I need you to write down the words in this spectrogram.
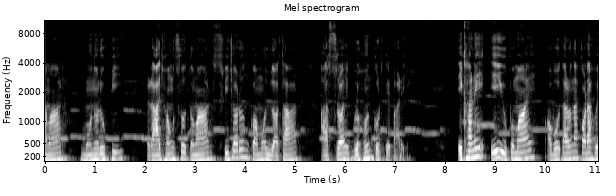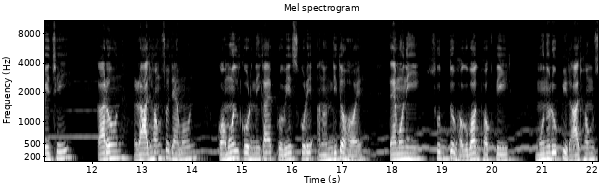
আমার মনোরূপী রাজহংস তোমার শ্রীচরণ কমল লতার আশ্রয় গ্রহণ করতে পারে। এখানে এই উপমায় অবতারণা করা হয়েছে কারণ রাজহংস যেমন কমল কর্ণিকায় প্রবেশ করে আনন্দিত হয়, তেমনি শুদ্ধ ভগবত ভক্তির মনোরূপী রাজহংস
